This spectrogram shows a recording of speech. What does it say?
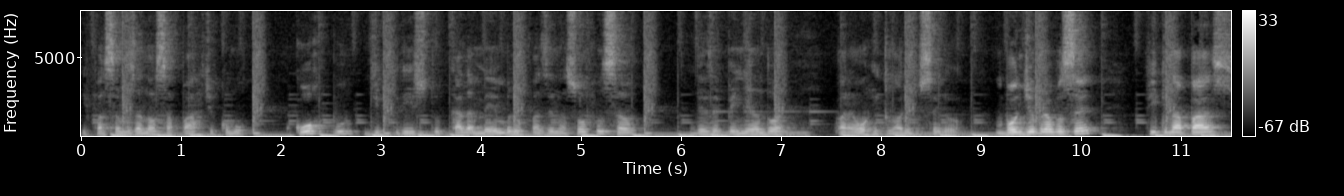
e façamos a nossa parte como corpo de Cristo, cada membro fazendo a sua função, desempenhando-a para a honra e glória do Senhor. Um bom dia para você Fique na paz.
